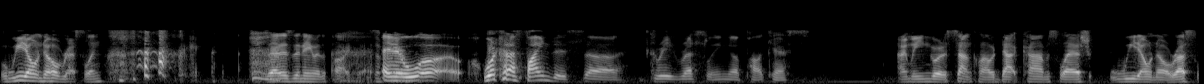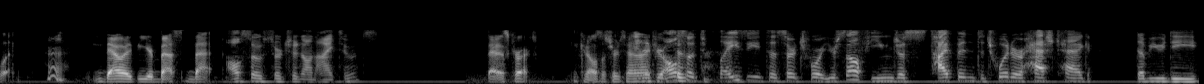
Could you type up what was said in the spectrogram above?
we don't know wrestling. That is the name of the podcast. It's and fair- uh, where can I find this uh, great wrestling uh, podcast? I mean, you can go to SoundCloud.com slash We Don't Know Wrestling. Hmm. That would be your best bet. also search it on iTunes. That is correct. You can also search that. And on if you're also too lazy to search for it yourself, you can just type into Twitter hashtag WDWK.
